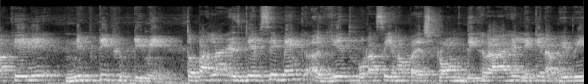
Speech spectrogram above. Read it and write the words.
अकेले निफ्टी 50 में। तो पहला एचडीएफसी बैंक ये थोड़ा सा यहाँ पर स्ट्रॉन्ग दिख रहा है, लेकिन अभी भी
